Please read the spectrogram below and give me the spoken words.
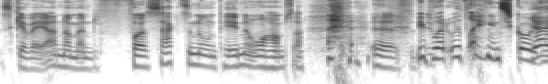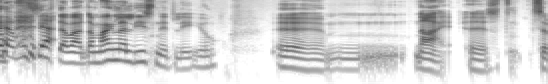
skal være, når man får sagt sådan nogle pæne ord om sig. øh, så Vi det, burde udbringe en skål. Ja, ja, præcis. Ja. Der, var, der mangler lige sådan et leo. Øh, nej, øh, så, så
